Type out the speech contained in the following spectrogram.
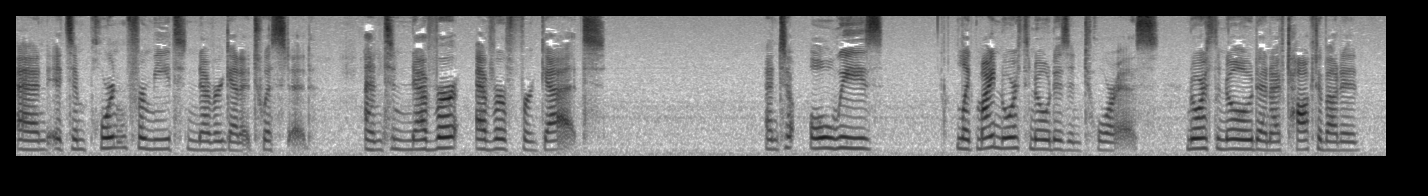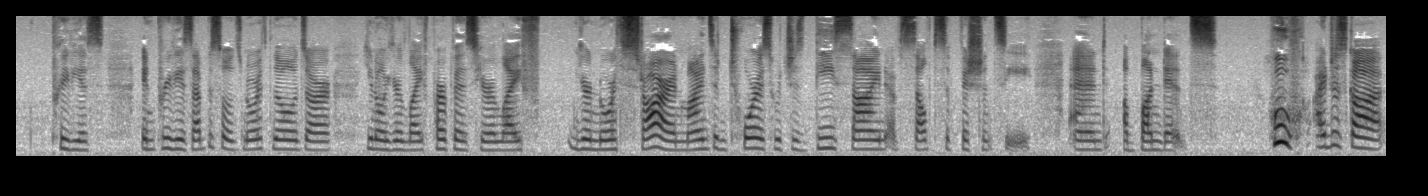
And it's important for me to never get it twisted and to never ever forget and to always like my north node is in Taurus. North node and I've talked about it previous in previous episodes, north nodes are, you know, your life purpose, your life, your north star, and mine's in Taurus, which is the sign of self sufficiency and abundance. Whew, I just got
